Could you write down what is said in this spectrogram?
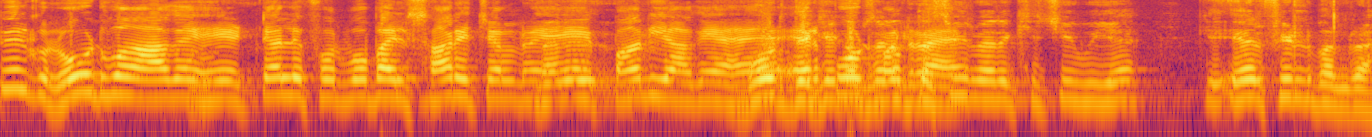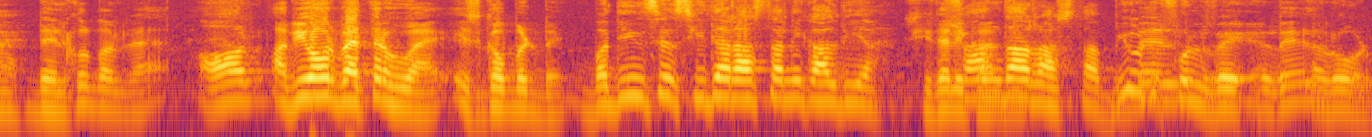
बिल्कुल रोड वहाँ आ गए हैं टेलीफोन मोबाइल सारे चल रहे हैं पानी आ गया है। तस्वीर मैंने खींची हुई है। कि एयरफील्ड बन रहा है। बिल्कुल बन रहा है। और अभी और बेहतर हुआ है इस गवर्नमेंट में। बदीन से सीधा रास्ता निकाल दिया। सीधा शानदार रास्ता ब्यूटीफुल रोड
